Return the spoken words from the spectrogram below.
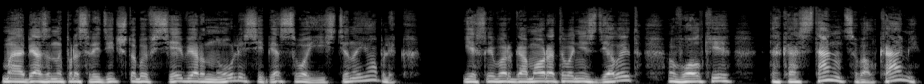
мы обязаны проследить, чтобы все вернули себе свой истинный облик». Если Варгамор этого не сделает, волки так и останутся волками.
